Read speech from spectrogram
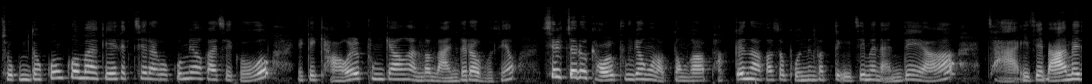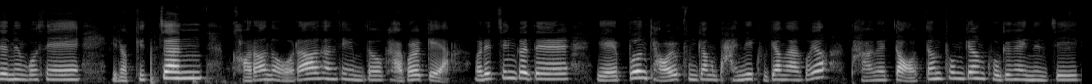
조금 더 꼼꼼하게 색칠하고 꾸며가지고 이렇게 겨울 풍경 한번 만들어 보세요. 실제로 겨울 풍경은 어떤가 밖에 나가서 보는 것도 잊으면 안 돼요. 자, 이제 마음에 드는 곳에 이렇게 짠 걸어 놓으러 선생님도 가볼게요. 우리 친구들 예쁜 겨울 풍경 많이 구경하고요. 다음에 또 어떤 풍경 구경했는지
